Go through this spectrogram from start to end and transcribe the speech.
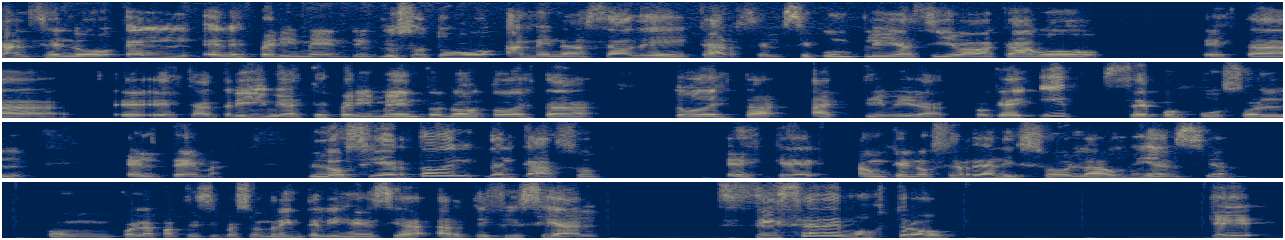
canceló el, el, experimento, incluso tuvo amenaza de cárcel si cumplía, si llevaba a cabo esta, e, esta trivia, este experimento, no, toda esta, toda esta actividad, ¿ok? Y se pospuso el, el tema. Lo cierto del, del, caso es que, aunque no se realizó la audiencia con, con la participación de la inteligencia artificial, sí se demostró que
